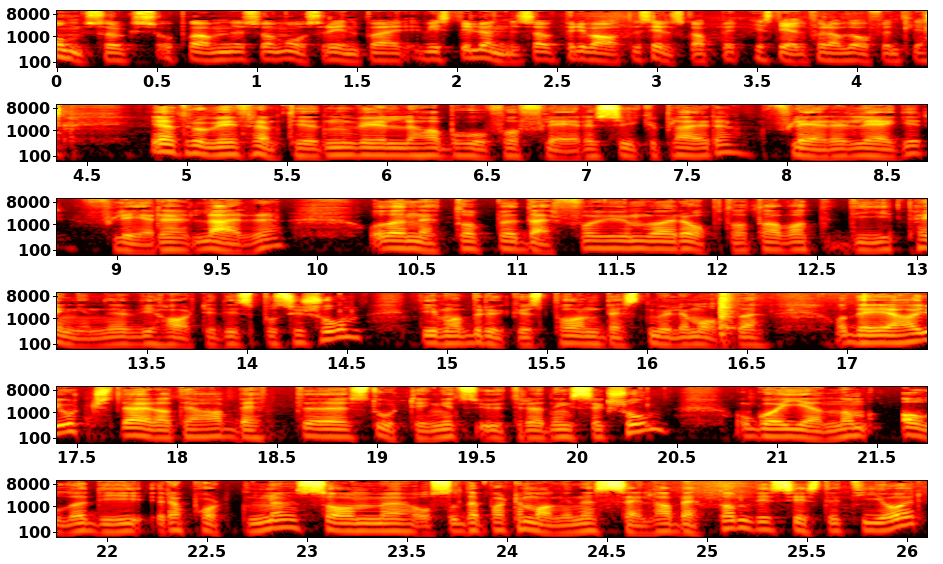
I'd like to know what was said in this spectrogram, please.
omsorgsoppgavene som Åser er inne på her, hvis de lønnes av private selskaper i stedet for av det offentlige? Jeg tror vi i fremtiden vil ha behov for flere sykepleiere, flere leger, flere lærere. Og det er nettopp derfor vi må være opptatt av at de pengene vi har til disposisjon, de må brukes på en best mulig måte. Og det jeg har gjort, det er at jeg har bedt eh, Stortingets utredningsseksjon å gå igjennom alle de rapportene som eh, også departementene selv har bedt om de siste ti år.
